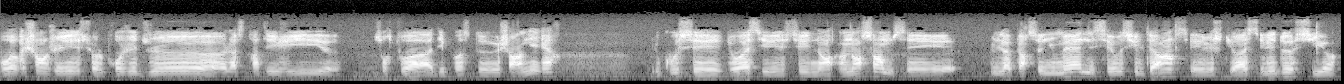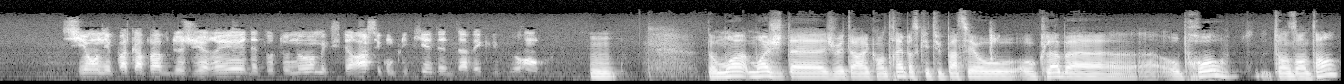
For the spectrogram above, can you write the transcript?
pour échanger sur le projet de jeu, euh, la stratégie, euh, surtout à des postes charnières. Du coup, c'est ouais, c'est un ensemble. C'est la personne humaine et c'est aussi le terrain. C'est je dirais c'est les deux. Si euh, si on n'est pas capable de gérer, d'être autonome, etc., c'est compliqué d'être avec les plus grands. Hmm. Donc moi, moi je, vais te rencontrer parce que tu passais au, club, au pro, de temps en temps.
